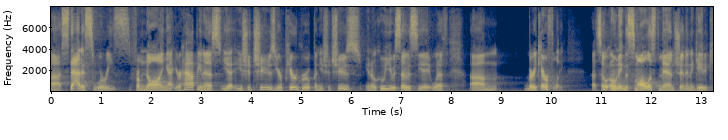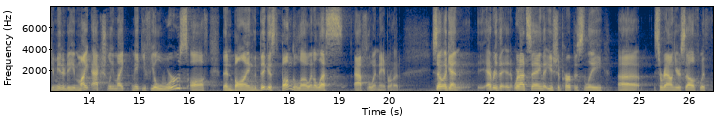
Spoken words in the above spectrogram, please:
uh, status worries from gnawing at your happiness, you, you, should choose your peer group and you should choose, you know, who you associate with um, very carefully. Uh, so owning the smallest mansion in a gated community might actually might make you feel worse off than buying the biggest bungalow in a less affluent neighborhood. So again, everything we're not saying that you should purposely uh, surround yourself with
